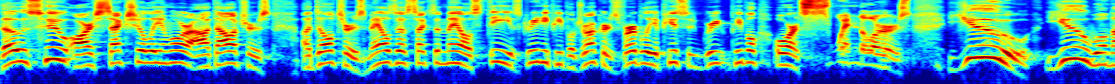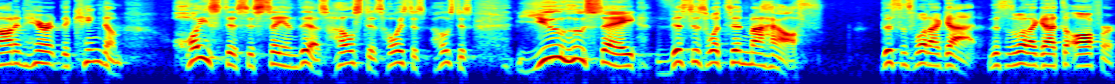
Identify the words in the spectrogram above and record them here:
Those who are sexually immoral, idolaters, adulterers, males of sex with males, thieves, greedy people, drunkards, verbally abusive people, or swindlers. You, you will not inherit the kingdom. Hostis is saying this, hostess, hostess, hostess. You who say, This is what's in my house. This is what I got. This is what I got to offer.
